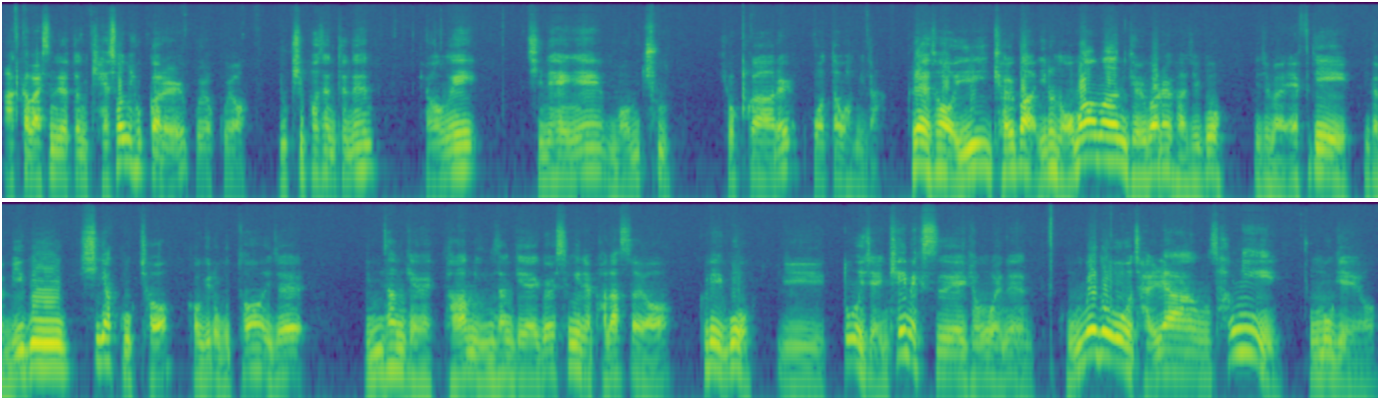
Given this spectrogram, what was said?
아까 말씀드렸던 개선 효과를 보였고요. 60%는 병의 진행의 멈춤 효과를 보았다고 합니다. 그래서 이 결과, 이런 어마어마한 결과를 가지고 이제 막 FDA, 그러니까 미국 식약국처 거기로부터 이제 임상 계획, 다음 임상 계획을 승인을 받았어요. 그리고 이 또 이제 NKMX의 경우에는 공매도 잔량 상위 종목이에요.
